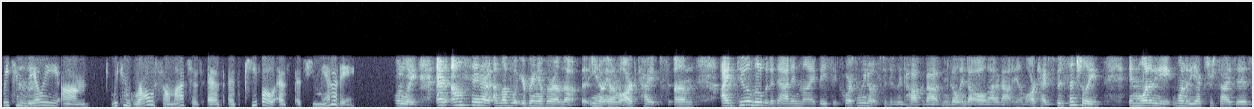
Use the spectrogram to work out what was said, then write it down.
we can Mhm. really um we can grow so much as as as people as as humanity Totally. And I'll say that I love what you're bringing up around the, you know, animal archetypes. Um, I do a little bit of that in my basic course, and we don't specifically talk about and go into all that about animal archetypes. But essentially, in one of the one of the exercises,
